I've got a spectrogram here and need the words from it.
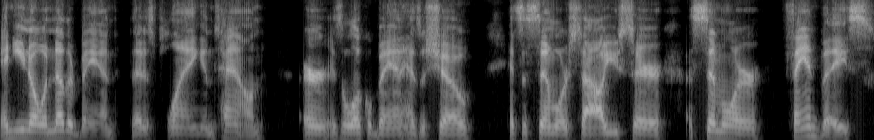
and you know another band that is playing in town or is a local band has a show, it's a similar style. You share a similar fan base.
